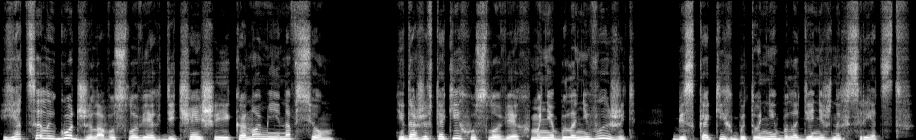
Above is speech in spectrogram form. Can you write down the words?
Я целый год жила в условиях дичайшей экономии на всем. И даже в таких условиях мне было не выжить, без каких бы то ни было денежных средств.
